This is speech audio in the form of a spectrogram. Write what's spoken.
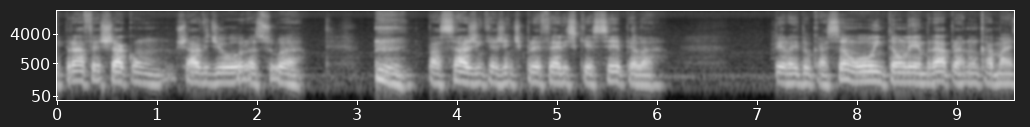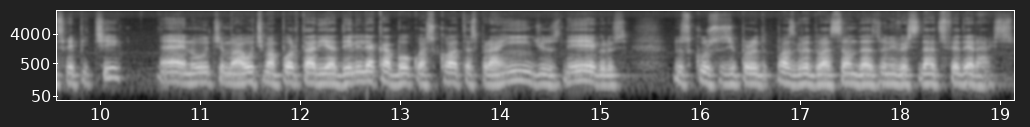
para fechar com chave de ouro a sua passagem que a gente prefere esquecer pela, pela educação, ou então lembrar para nunca mais repetir, né? no último, a última portaria dele ele acabou com as cotas para índios, negros, nos cursos de pós-graduação das universidades federais.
